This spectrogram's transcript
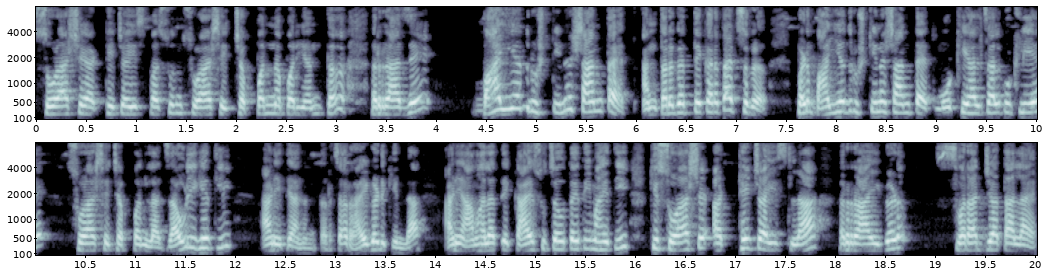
सोळाशे अठ्ठेचाळीसपासून सोळाशे छप्पन्न पर्यंत राजे बाह्य दृष्टीनं शांत आहेत. अंतर्गत ते करतात सगळं. पण बाह्य दृष्टीनं शांत आहेत. मोठी हालचाल कुठली आहे? सोळाशे छप्पन ला जावळी घेतली आणि त्यानंतरचा रायगड किल्ला. आणि आम्हाला ते काय सुचवतंय ती माहिती? की सोळाशे अठ्ठेचाळीस ला रायगड स्वराज्यात आलाय.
